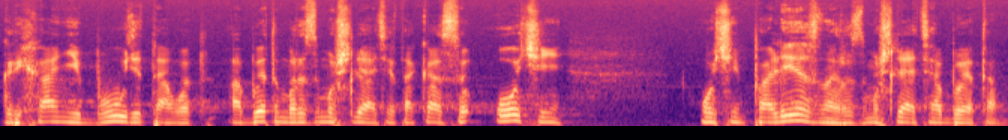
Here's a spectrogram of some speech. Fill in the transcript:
греха не будет, там вот об этом размышлять. Это, оказывается, очень, очень полезно размышлять об этом.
